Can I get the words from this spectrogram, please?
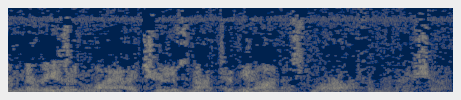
am the reason why I choose not to be honest more often than I should.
